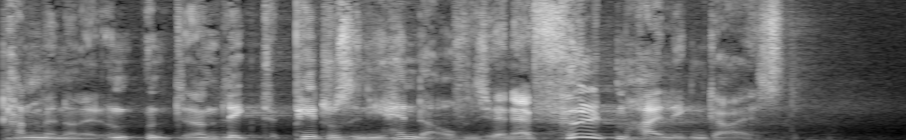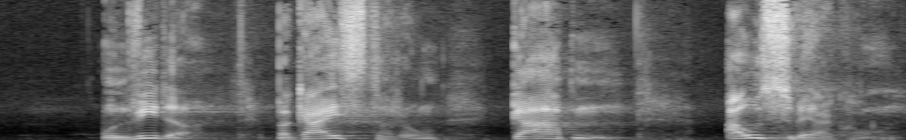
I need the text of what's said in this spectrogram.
kann man da nicht. Und, und dann legt Petrus in die Hände auf und sie werden erfüllt im Heiligen Geist. Und wieder Begeisterung, Gaben, Auswirkungen.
